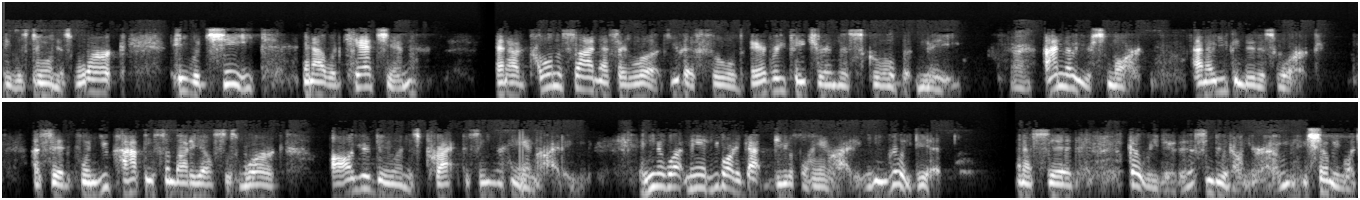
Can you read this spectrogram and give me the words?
he was doing his work. He would cheat, and I would catch him and I'd pull him aside and I'd say, Look, you have fooled every teacher in this school but me. Right. I know you're smart. I know you can do this work. I said, When you copy somebody else's work, all you're doing is practicing your handwriting. And you know what, man? You've already got beautiful handwriting. And you really did. And I said, Go redo this and do it on your own and show me what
